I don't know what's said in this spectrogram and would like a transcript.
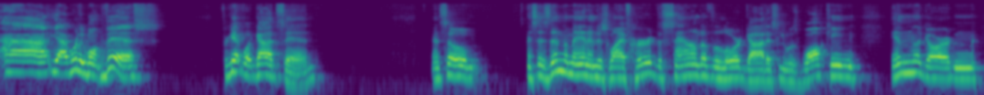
ah, yeah, I really want this Forget what God said. And so it says, Then the man and his wife heard the sound of the Lord God as he was walking in the garden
